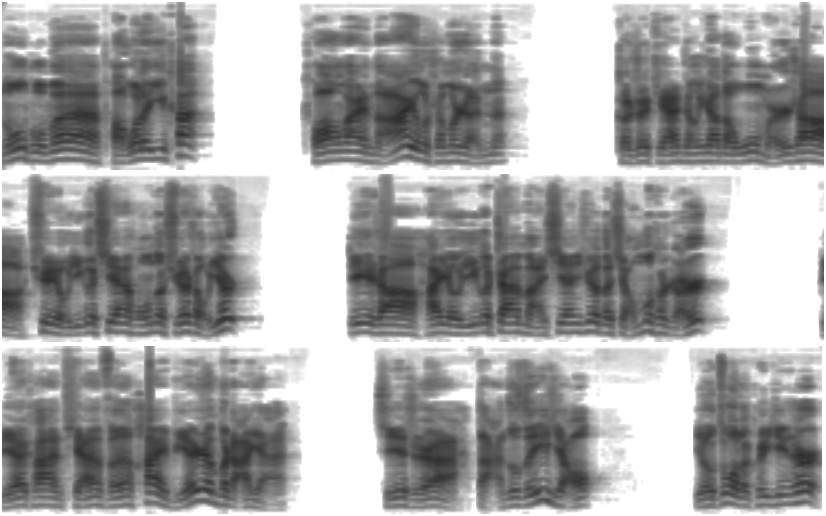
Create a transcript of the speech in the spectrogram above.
奴仆们跑过来一看，窗外哪有什么人呢？可是田丞相的屋门上却有一个鲜红的血手印儿，地上还有一个沾满鲜血的小木头人儿。别看田汾害别人不眨眼，其实胆子贼小，又做了亏心事儿，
